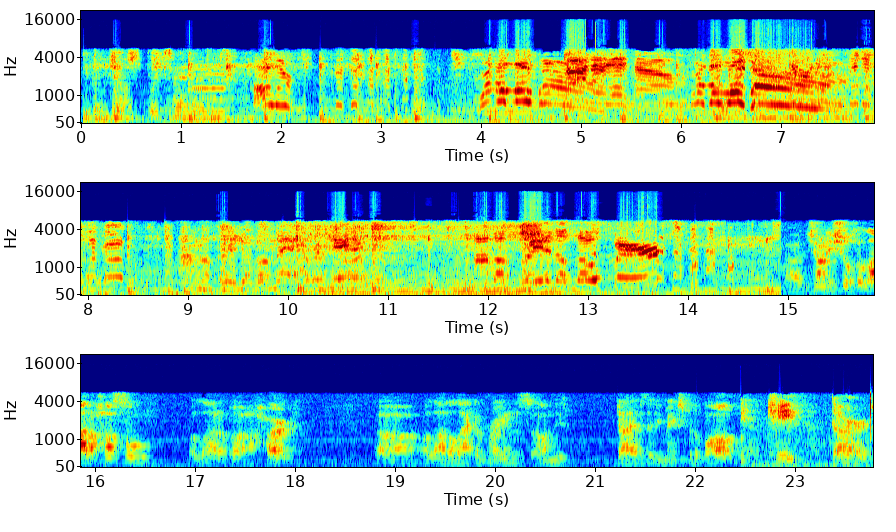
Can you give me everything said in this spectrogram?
just pretend. Holler! We're the Loafers! We're the Loafers! I'm afraid of Americans. I'm afraid of the loafers. uh, Johnny shows a lot of hustle, a lot of uh, heart, uh, a lot of lack of brains on these dives that he makes for the ball. Keith Darge.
